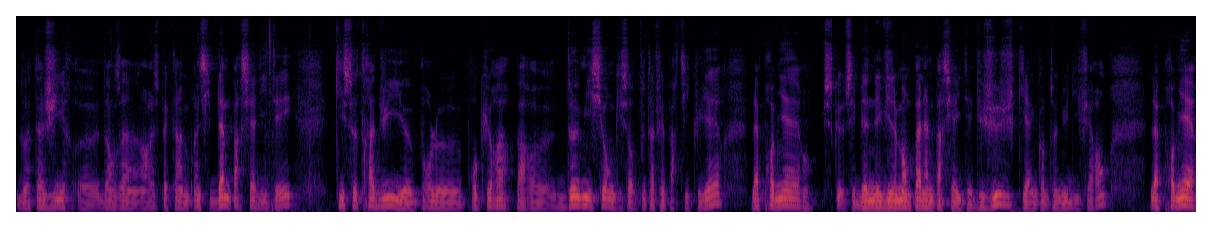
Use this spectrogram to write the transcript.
doit, agir euh, dans un, en respectant un principe d'impartialité qui se traduit pour le procureur par deux missions qui sont tout à fait particulières. La première, puisque c'est bien évidemment pas l'impartialité du juge qui a un contenu différent, la première,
